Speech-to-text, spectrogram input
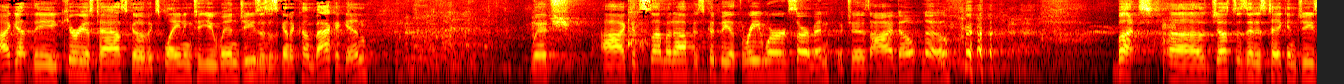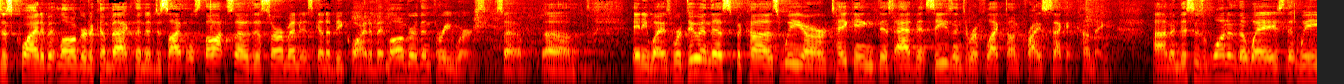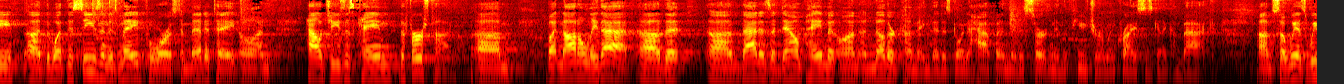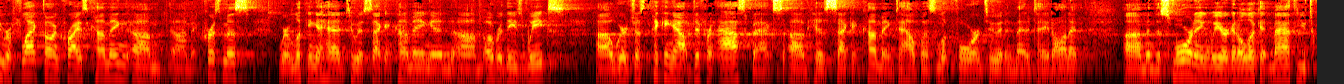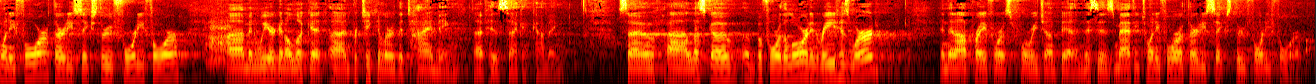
I get the curious task of explaining to you when Jesus is going to come back again, which I could sum it up. This could be a three word sermon, which is I don't know. but uh, just as it has taken Jesus quite a bit longer to come back than the disciples thought, so this sermon is going to be quite a bit longer than three words. So, um, anyways, we're doing this because we are taking this Advent season to reflect on Christ's second coming. Um, and this is one of the ways that we, uh, the, what this season is made for, is to meditate on how Jesus came the first time. Um, but not only that, uh, that uh, that is a down payment on another coming that is going to happen that is certain in the future when Christ is going to come back. Um, so we, as we reflect on Christ's coming um, um, at Christmas, we're looking ahead to his second coming, and um, over these weeks, uh, we're just picking out different aspects of his second coming to help us look forward to it and meditate on it. Um, and this morning we are going to look at Matthew 24, 36 through 44. Um, and we are going to look at, uh, in particular, the timing of his second coming. So uh, let's go before the Lord and read his word. And then I'll pray for us before we jump in. This is Matthew 24, 36 through 44.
